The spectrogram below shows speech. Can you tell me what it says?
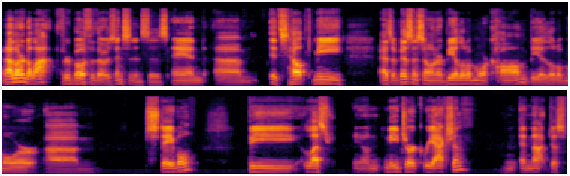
And I learned a lot through both of those incidences, and um, it's helped me as a business owner be a little more calm, be a little more um, stable, be less you know knee jerk reaction, and not just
